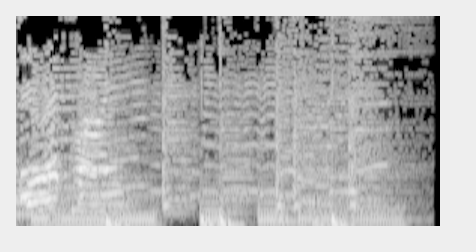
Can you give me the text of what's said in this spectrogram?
See you next time.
